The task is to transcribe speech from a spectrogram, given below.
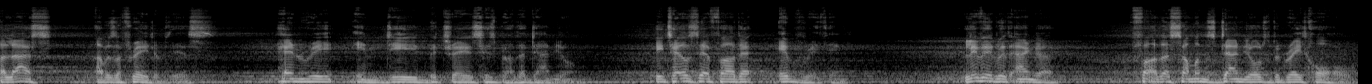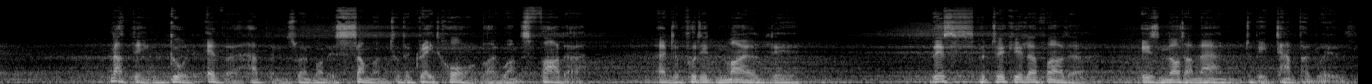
Alas, I was afraid of this. Henry indeed betrays his brother Daniel. He tells their father everything. Livid with anger, father summons Daniel to the Great Hall. Nothing good ever happens when one is summoned to the Great Hall by one's father. And to put it mildly, this particular father is not a man to be tampered with.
